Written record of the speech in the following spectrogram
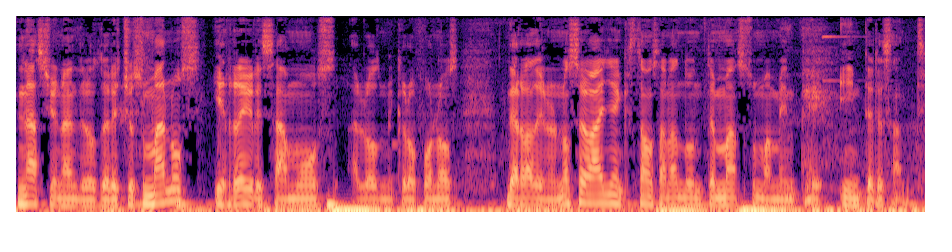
Nacional de los Derechos Humanos y regresamos a los micrófonos de Radio. No se vayan, que estamos hablando de un tema sumamente interesante.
